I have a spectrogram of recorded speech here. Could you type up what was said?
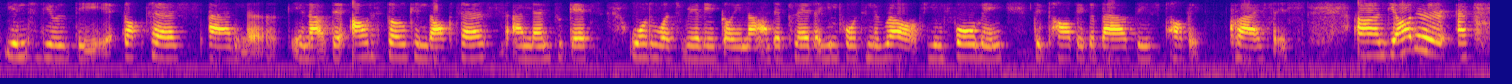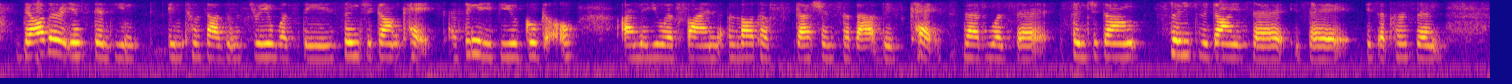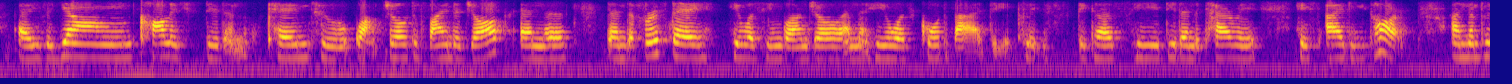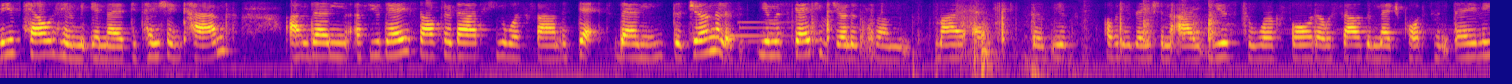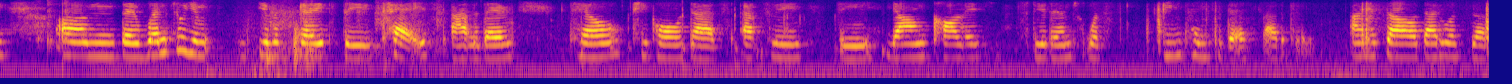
interviewed the doctors and uh, you know the outspoken doctors, and then to get what was really going on. They played an important role of informing the public about this public crisis. Uh, the other the other incident in in 2003 was the Sun Zhigang case. I think if you Google and you will find a lot of discussions about this case. That was uh, Sun Zhigang. Sun Zhigang is a is a is a person. Uh, is a young college student who came to Guangzhou to find a job, and uh, then the first day he was in Guangzhou, and he was caught by the police because he didn't carry his ID card, and the police held him in a detention camp and then a few days after that, he was found dead. Then the journalist, investigative journalist from my the news organization I used to work for, the Southern Metropolitan Daily, um, they went to investigate the case and they tell people that actually the young college student was beaten to death by the police. And so that was the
